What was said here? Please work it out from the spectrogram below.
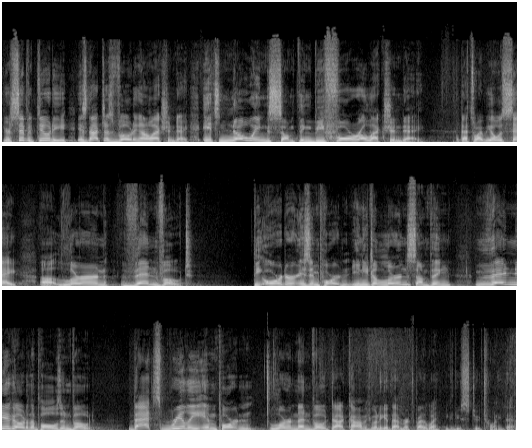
Your civic duty is not just voting on election day, it's knowing something before election day. That's why we always say, uh, learn, then vote. The order is important. You need to learn something, then you go to the polls and vote. That's really important. LearnThenVote.com. If you want to get that merch, by the way, you could use Stu20 there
